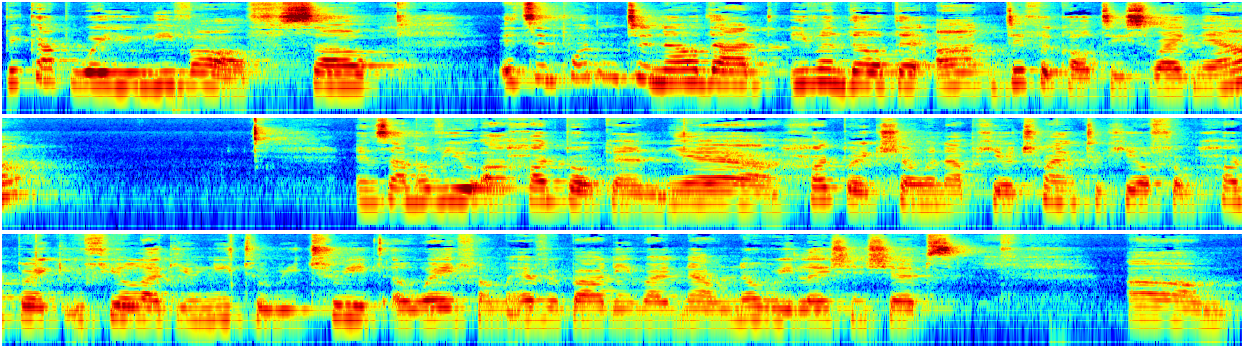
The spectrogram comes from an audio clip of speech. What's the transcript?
pick up where you leave off. So it's important to know that even though there are difficulties right now, and some of you are heartbroken. Yeah, heartbreak showing up here, trying to heal from heartbreak. You feel like you need to retreat away from everybody right now. No relationships. Um,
